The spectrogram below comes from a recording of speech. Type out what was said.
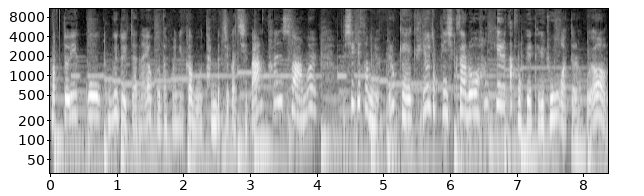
밥도 있고 고기도 있잖아요. 그러다 보니까 뭐 단백질과 지방, 탄수화물, 식이섬유 이렇게 균형 잡힌 식사로 한 끼를 딱 먹기에 되게 좋은 것 같더라고요.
